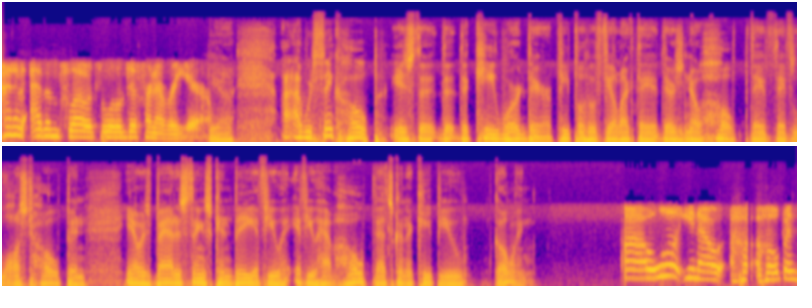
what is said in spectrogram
kind of ebb and flow. It's a little different every year. Yeah, I would think hope is the, the, the key word there. People who feel like they, there's no hope, they've they've lost hope, and you know, as bad as things can be, if you if you have hope, that's going to keep you going. Well, you know, hope is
